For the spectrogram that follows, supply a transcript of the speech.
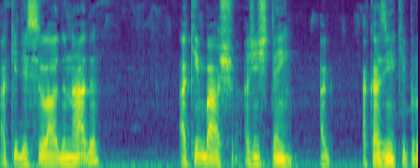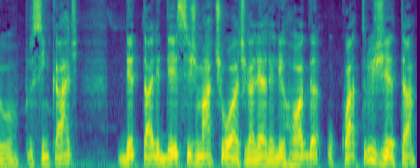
Aqui desse lado nada. Aqui embaixo a gente tem a, a casinha aqui pro, pro SIM card. Detalhe desse smartwatch, galera, ele roda o 4G, tá?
